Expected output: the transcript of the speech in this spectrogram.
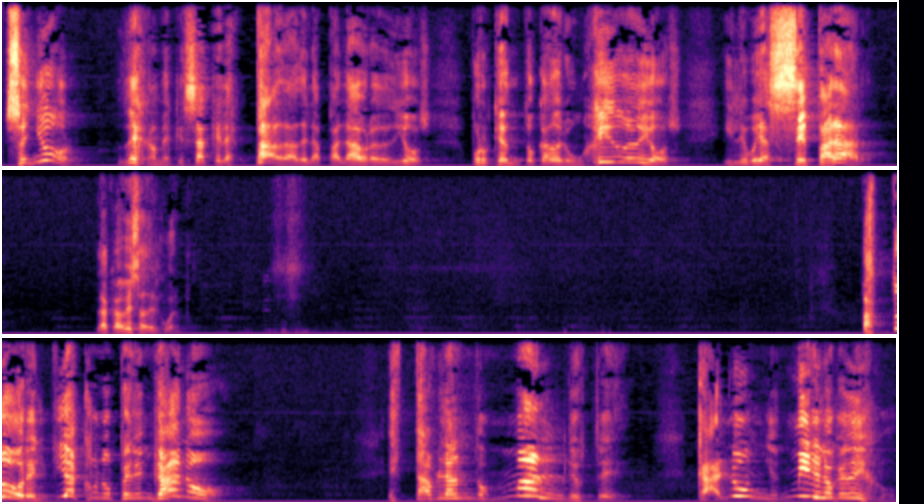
Señor, déjame que saque la espada de la palabra de Dios, porque han tocado el ungido de Dios y le voy a separar la cabeza del cuerpo. Pastor, el diácono perengano está hablando mal de usted. Calumnia, mire lo que dijo.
